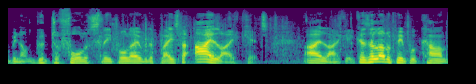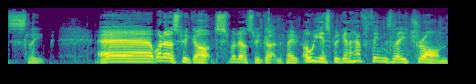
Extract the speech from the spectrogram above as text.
Probably not good to fall asleep all over the place, but I like it. I like it because a lot of people can't sleep. Uh, what else we got? What else we got in the paper? Oh, yes, we're going to have things later on.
